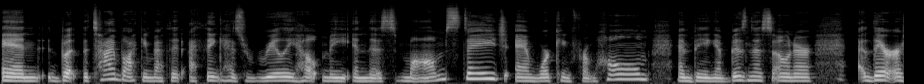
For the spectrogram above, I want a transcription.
And, but the time blocking method, I think, has really helped me in this mom stage and working from home and being a business owner. There are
